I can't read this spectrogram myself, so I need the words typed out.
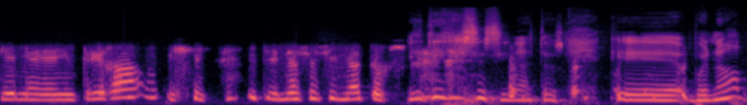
tiene intriga y, tiene asesinatos. Y tiene asesinatos. que, bueno,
